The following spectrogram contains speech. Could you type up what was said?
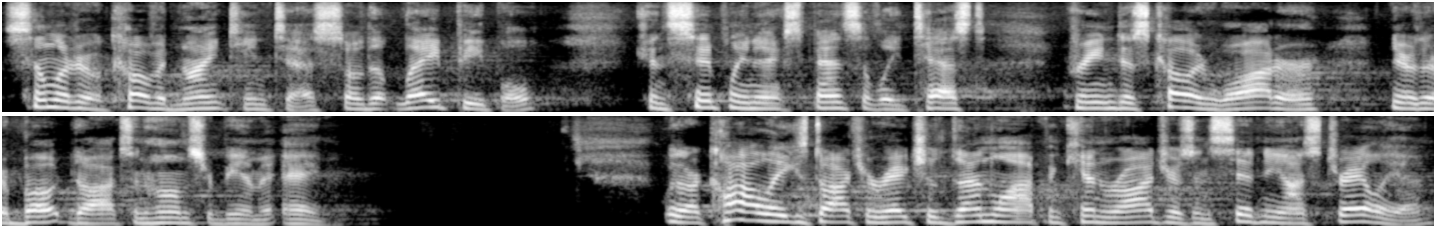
similar to a COVID 19 test so that lay people can simply and inexpensively test green discolored water near their boat docks and homes for BMAA. With our colleagues, Dr. Rachel Dunlop and Ken Rodgers in Sydney, Australia,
